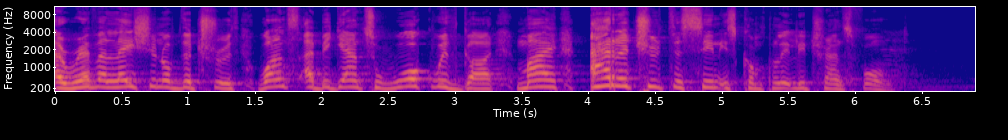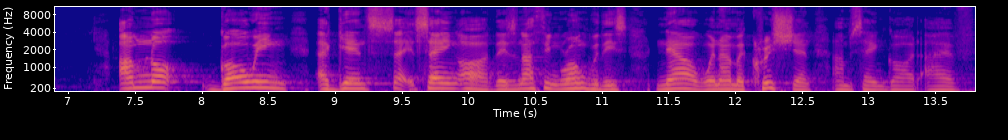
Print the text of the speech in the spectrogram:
a revelation of the truth, once I began to walk with God, my attitude to sin is completely transformed. I'm not going against say, saying, oh, there's nothing wrong with this. Now, when I'm a Christian, I'm saying, God, I have,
